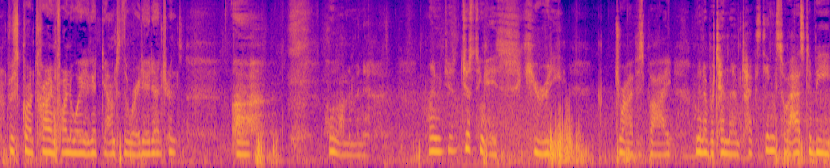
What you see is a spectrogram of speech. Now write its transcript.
I'm just gonna try and find a way to get down to the Rite entrance. Uh, hold on a minute. Let me just, just in case security drives by, I'm gonna pretend that I'm texting, so it has to be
